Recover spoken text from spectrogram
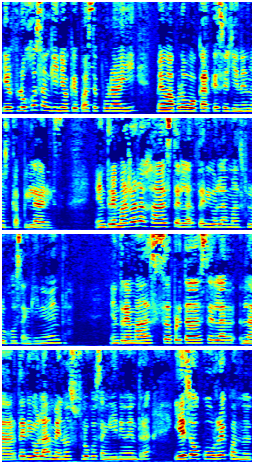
y el flujo sanguíneo que pase por ahí me va a provocar que se llenen los capilares. Entre más relajada esté la arteriola, más flujo sanguíneo entra. Entre más apretada esté la, arteriola, menos flujo sanguíneo entra. Y eso ocurre cuando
